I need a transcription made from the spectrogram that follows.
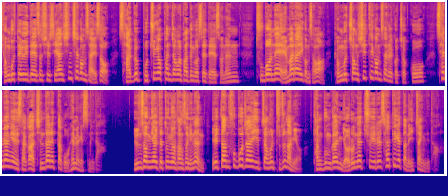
경북대 의대에서 실시한 신체 검사에서 4급 보충역 판정을 받은 것에 대해서는 두 번의 MRI 검사와 병무청 CT 검사를 거쳤고 3명의 의사가 진단했다고 해명했습니다. 윤석열 대통령 당선인은 일단 후보자의 입장을 두둔하며 당분간 여론의 추이를 살피겠다는 입장입니다.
